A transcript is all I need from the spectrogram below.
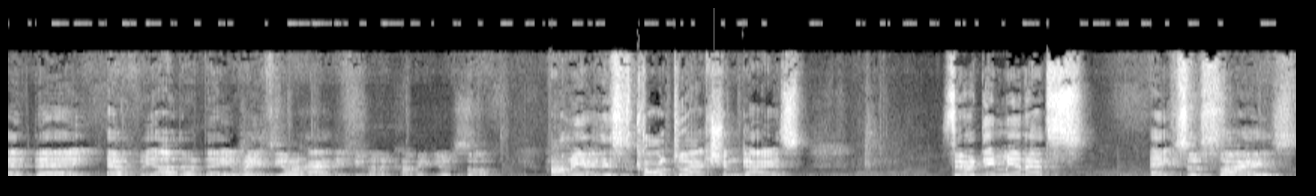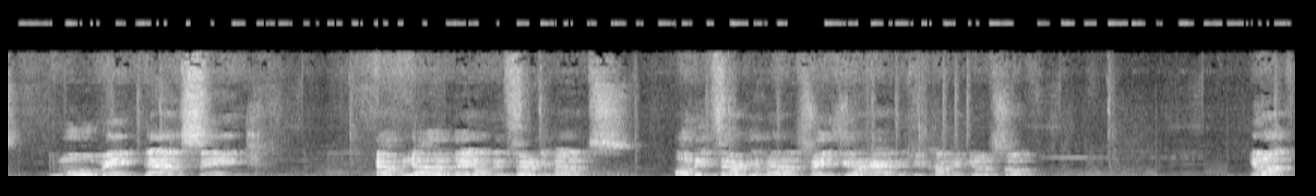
a day, every other day? Raise your hand if you're gonna commit yourself. How many? This is call to action, guys. 30 minutes exercise, moving, dancing, every other day, only 30 minutes. Only 30 minutes. Raise your hand if you commit yourself. You know,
